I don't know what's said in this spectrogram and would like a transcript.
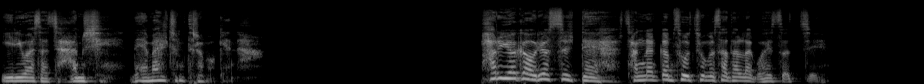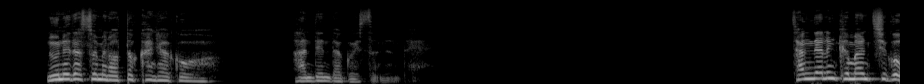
이리 와서 잠시 내 말 좀 들어보게나. 파리아가 어렸을 때 장난감 소총을 사달라고 했었지. 눈에다 쏘면 어떡하냐고 안 된다고 했었는데. 장난은 그만 치고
